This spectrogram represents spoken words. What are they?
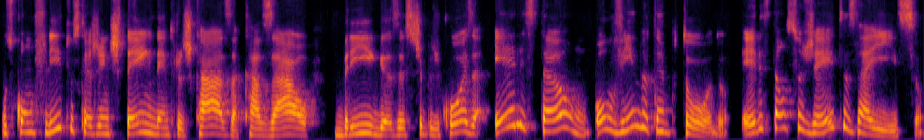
Os conflitos que a gente tem dentro de casa, casal, brigas, esse tipo de coisa, eles estão ouvindo o tempo todo, eles estão sujeitos a isso.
